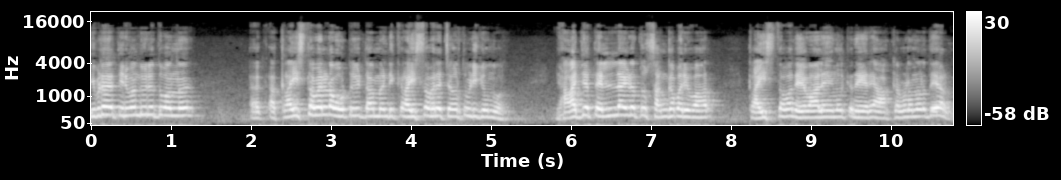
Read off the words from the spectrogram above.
ഇവിടെ തിരുവനന്തപുരത്ത് വന്ന് ക്രൈസ്തവരുടെ വോട്ട് കിട്ടാൻ വേണ്ടി ക്രൈസ്തവരെ ചേർത്ത് പിടിക്കുമെന്ന് പറഞ്ഞു. രാജ്യത്തെ എല്ലായിടത്തും സംഘപരിവാർ ക്രൈസ്തവ ദേവാലയങ്ങൾക്ക് നേരെ ആക്രമണം നടത്തുകയാണ്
